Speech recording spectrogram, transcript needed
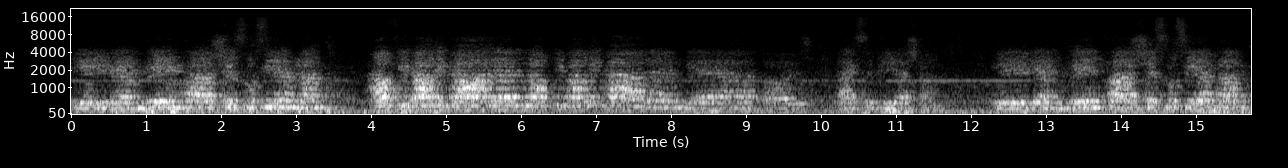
Gegen den Faschismus ihrem Land. Auf die Barrikaden, auf die Barrikaden, wehrt euch, leistet Widerstand. Gegen den Faschismus hier im Land.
